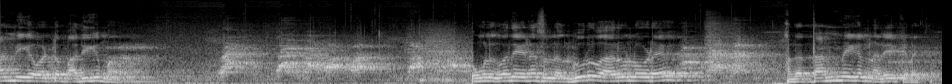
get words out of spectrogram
ஆன்மீக வட்டம் அதிகமாகும் உங்களுக்கு வந்து என்ன சொல்ல குரு அருளோட அந்த தன்மைகள் நிறைய கிடைக்கும்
